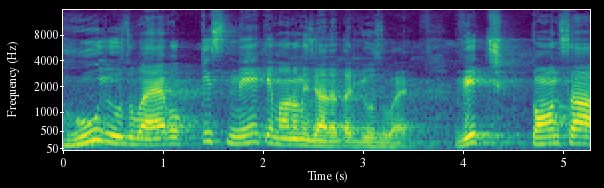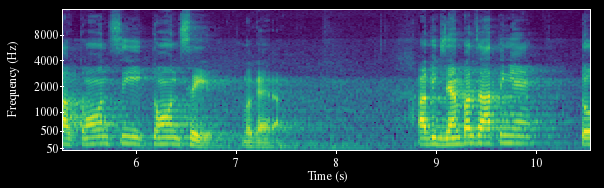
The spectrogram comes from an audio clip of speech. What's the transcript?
हु यूज़ हुआ है, वो किस ने के मानों में ज़्यादातर यूज़ हुआ है? विच कौन सा, कौन सी, कौन से, वगैरह। अब एग्जाम्पल्स आती हैं तो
